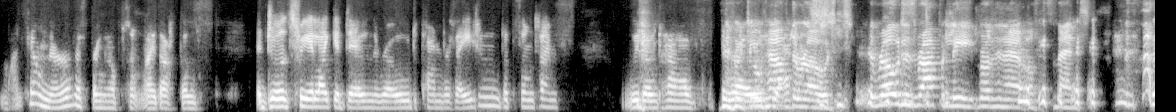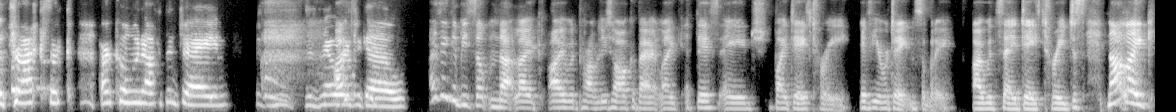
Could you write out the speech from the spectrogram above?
might feel nervous bringing up something like that because it does feel like a down the road conversation. But sometimes we don't have the We road. don't have the road. the road is rapidly running out of cement. the tracks are, are coming off the chain. There's, there's nowhere to think- go. I think it'd be something that like I would probably talk about like at this age by day three. If you were dating somebody, I would say day three. Just not like,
